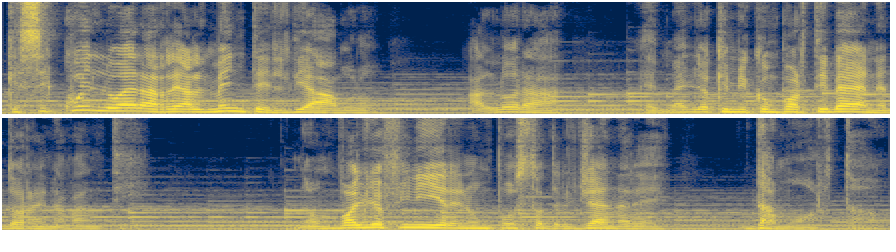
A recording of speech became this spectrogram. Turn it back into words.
che se quello era realmente il diavolo, allora è meglio che mi comporti bene d'ora in avanti. Non voglio finire in un posto del genere da morto.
